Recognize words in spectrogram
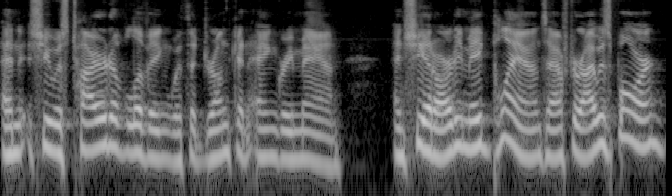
And she was tired of living with a drunk and angry man. And she had already made plans after I was born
